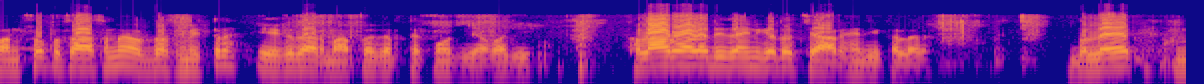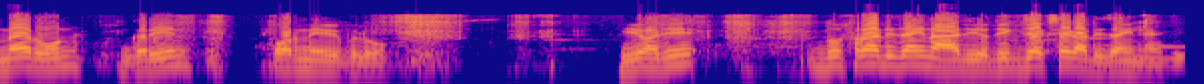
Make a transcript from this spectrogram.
550 में और 10 मीटर एक हज़ार में आपके घर तक पहुँच जाएगा जी। फ्लावर वाले डिज़ाइन के तो चार हैं जी कलर। ब्लैक, मैरून, ग्रीन और नेवी ब्लू। ये है जी दूसरा डिज़ाइन आया जी जिग जैक्से का डिज़ाइन है जी।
